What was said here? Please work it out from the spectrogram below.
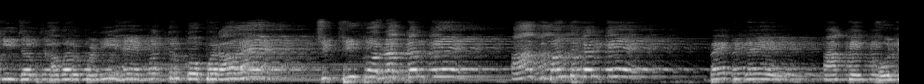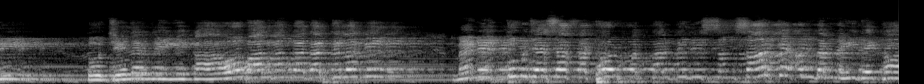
की जब खबर पड़ी है, पत्र को पढ़ा है, चिट्ठी को रख करके, आँख बंद करके बैठ गए, आँखें खोली तो जेलर ने ये कहा, ओ बाल गंगाधर तिलक, मैंने तुम जैसा कठोर पत्थर दिल इस संसार के अंदर नहीं देखा,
